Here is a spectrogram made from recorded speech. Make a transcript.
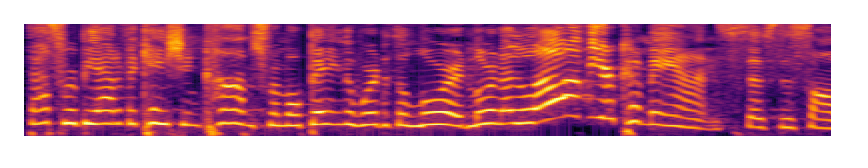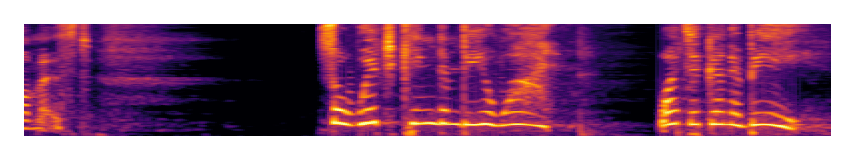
That's where beatification comes from obeying the word of the Lord. Lord, I love your commands, says the psalmist. So which kingdom do you want? What's it going to be?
